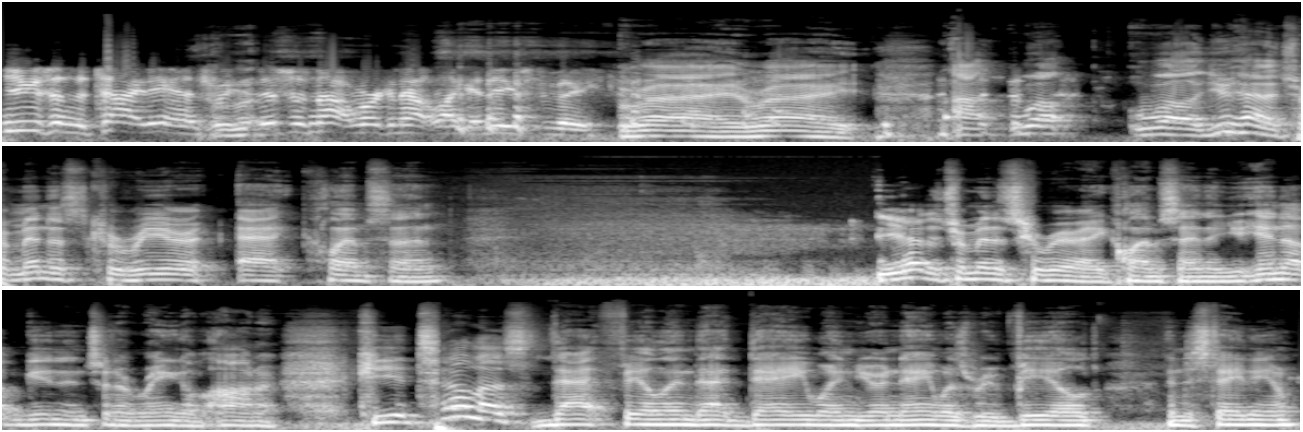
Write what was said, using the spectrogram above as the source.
using the tight ends. We, this is not working out like it needs to be. Right, right. Uh, well, well, you had a tremendous career at Clemson. You had a tremendous career at Clemson, and you end up getting into the Ring of Honor. Can you tell us that feeling that day when your name was revealed in the stadium?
